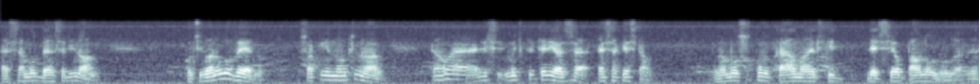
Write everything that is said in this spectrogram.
essa mudança de nome continua no governo, só que em outro nome. Então é muito criteriosa essa questão. Vamos com calma antes de descer o pau no Lula, né?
